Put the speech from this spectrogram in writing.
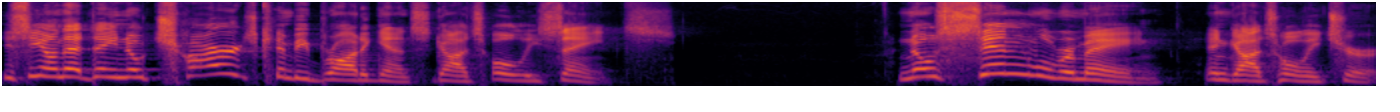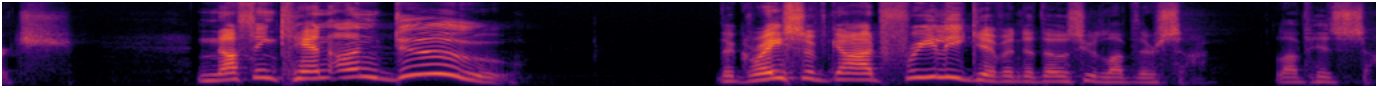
You see, on that day, no charge can be brought against God's holy saints. No sin will remain in God's holy church. Nothing can undo the grace of God freely given to those who love their Son, love His Son.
